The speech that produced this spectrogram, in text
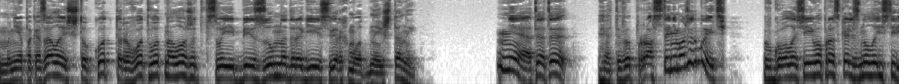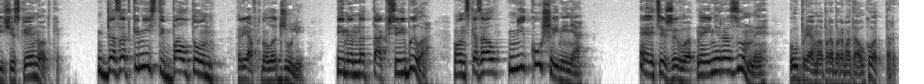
Мне показалось, что Коттер вот-вот наложит в свои безумно дорогие сверхмодные штаны. «Нет, это... этого просто не может быть!» В голосе его проскользнула истерическая нотка. «Да заткнись ты, болтун!» — рявкнула Джули. «Именно так все и было. Он сказал, не кушай меня». «Эти животные неразумны», — упрямо пробормотал Коттер.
